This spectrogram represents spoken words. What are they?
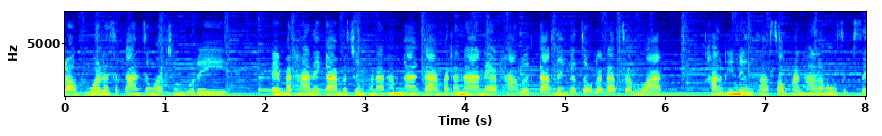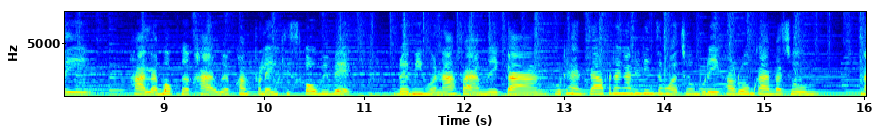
รองผู้ว่าราชการจังหวัดชลบุรี เป็นประธานในการประชุมคณะทำงานการพัฒนาแนวทางลดก๊าซเรือนกระจกระดับจังหวัด ครั้งที่1ทับ2564 ผ่านระบบเครือข่ายเว็บคอนเฟอเรนคิสโกวิเบกโดยมีหัวหน้าฝ่ายอำนวยการ ผู้แทนเจ้าพนักงานที่ดินจังหวัดชลบุรีเข้าร่วมการประชุม ณ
